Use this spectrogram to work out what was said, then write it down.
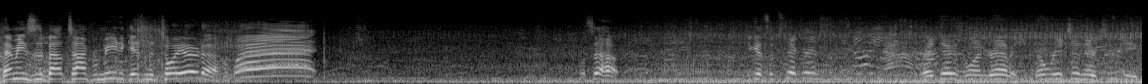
That means it's about time for me to get in the Toyota. What? What's up? You get some stickers? Oh, right there's one. Grab it. Don't reach in there too deep.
